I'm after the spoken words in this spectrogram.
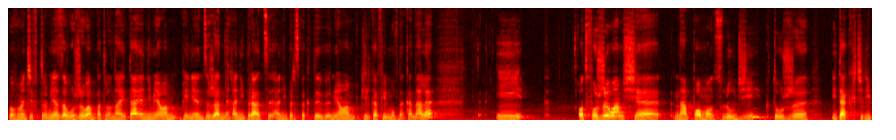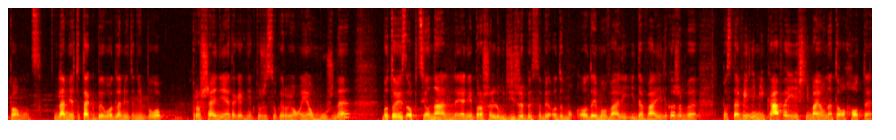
Bo w momencie, w którym ja założyłam Patronite'a, ja nie miałam pieniędzy żadnych, ani pracy, ani perspektywy. Miałam kilka filmów na kanale i otworzyłam się na pomoc ludzi, którzy i tak chcieli pomóc. Dla mnie to tak było. Dla mnie to nie było proszenie, tak jak niektórzy sugerują, o jałmużnę, bo to jest opcjonalne. Ja nie proszę ludzi, żeby sobie odejmowali i dawali, tylko żeby postawili mi kawę, jeśli mają na to ochotę.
